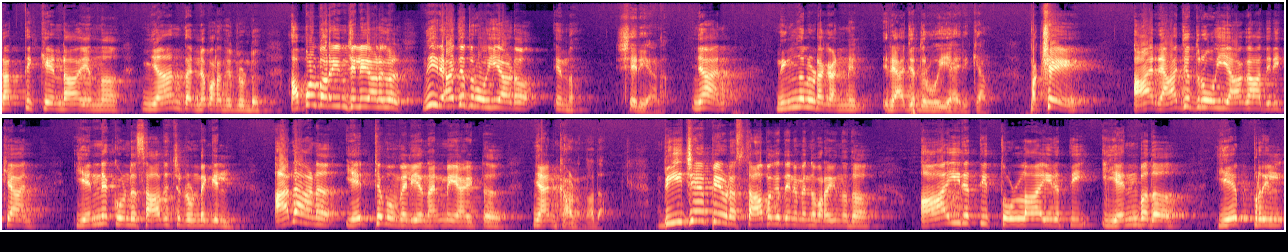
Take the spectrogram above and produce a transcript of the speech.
കത്തിക്കേണ്ട എന്ന് ഞാൻ തന്നെ പറഞ്ഞിട്ടുണ്ട്. അപ്പോൾ പറയും ചില ആളുകൾ നീ രാജ്യദ്രോഹിയാണോ എന്ന്. ശരിയാണ്. ഞാൻ നിങ്ങളുടെ കണ്ണിൽ രാജ്യദ്രോഹിയായിരിക്കാം. പക്ഷേ ആ രാജ്യദ്രോഹിയാകാതിരിക്കാൻ എന്നെ കൊണ്ട് സാധിച്ചിട്ടുണ്ടെങ്കിൽ അതാണ് ഏറ്റവും വലിയ നന്മയായിട്ട് ഞാൻ കാണുന്നത്. ബി ജെ പിയുടെ സ്ഥാപക ദിനം എന്ന് പറയുന്നത് ആയിരത്തി തൊള്ളായിരത്തി എൺപത് ഏപ്രിൽ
